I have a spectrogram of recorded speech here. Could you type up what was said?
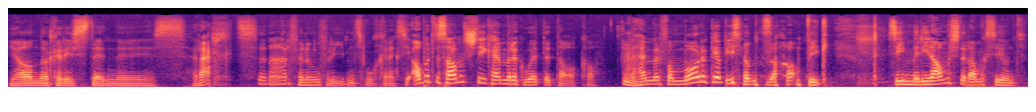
ja, und nachher ist dann äh, das rechts Wochenende Aber den Samstag haben wir einen guten Tag gehabt. Mhm. Dann haben wir vom Morgen bis am Abend sind wir in Amsterdam und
